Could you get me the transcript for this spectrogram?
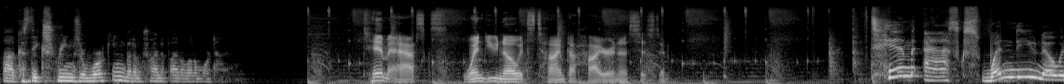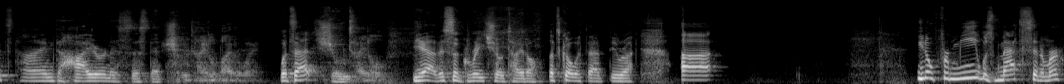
because uh, the extremes are working, but I'm trying to find a little more time. Tim asks, when do you know it's time to hire an assistant? Tim asks, when do you know it's time to hire an assistant? Show title, by the way. What's that? Show title. Yeah, this is a great show title. Let's go with that, D-Rock. Uh, you know, for me, it was Matt Sinnemer,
